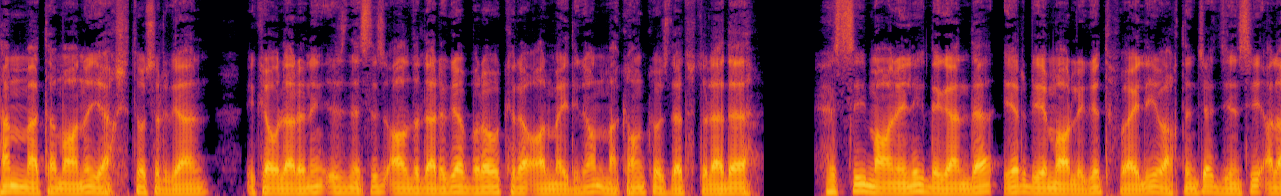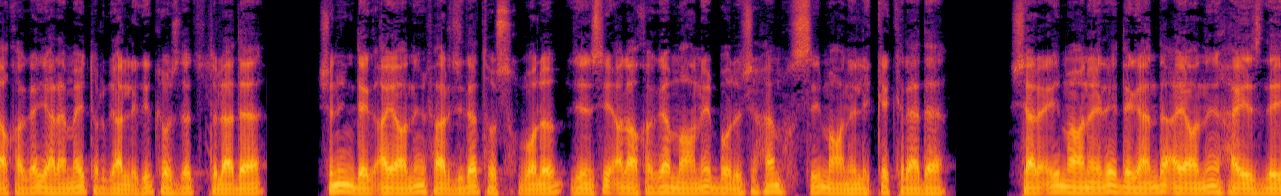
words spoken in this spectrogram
hamma tomoni yaxshi to'silgan ikkovlarining iznisiz oldilariga birov kira olmaydigan makon ko'zda tutiladi. Hissiy monelik deganda er bemorligi tufayli vaqtincha jinsiy aloqaga yaramay turganligi ko'zda tutiladi. Shuningdek ayolning farjida to'siq bo'lib jinsiy aloqaga moni bo'lishi ham hissiy monelikka kiradi. Shar'iy monelik deganda ayolning hayzli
